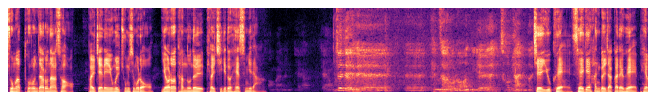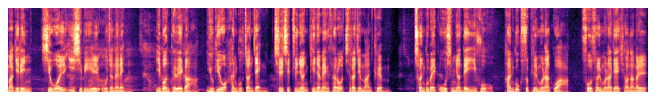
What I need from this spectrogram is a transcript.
종합 토론자로 나서 발제 내용을 중심으로 여러 담론을 펼치기도 했습니다. 국제대회 행사로는 이게 처음이 아닌가 제6회 세계 한글 작가 대회 폐막일인 10월 22일 오전에는 이번 대회가 6.25 한국전쟁 70주년 기념행사로 치러진 만큼 1950년대 이후 한국 수필문학과 소설문학의 현황을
